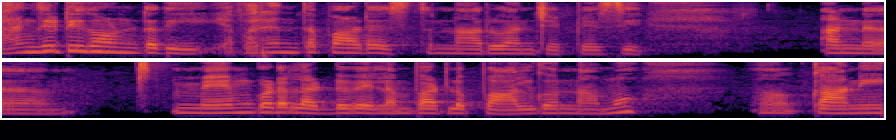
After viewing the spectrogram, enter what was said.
యాంగ్జైటీగా ఉంటుంది. ఎవరెంత పాడేస్తున్నారు అని చెప్పేసి. అండ్ మేము కూడా లడ్డు వేలంపాట్లో పాల్గొన్నాము. కానీ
